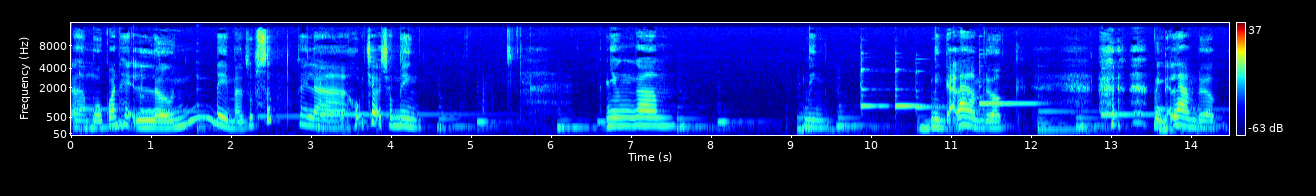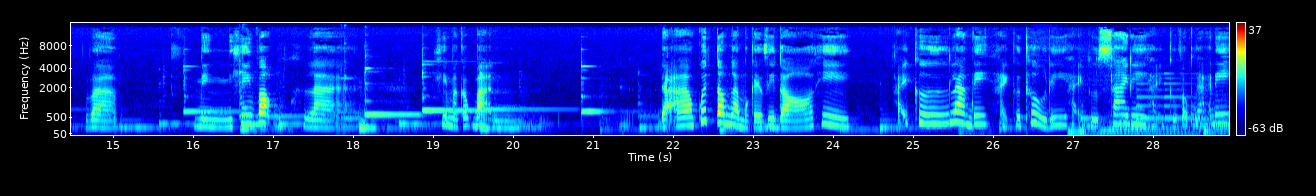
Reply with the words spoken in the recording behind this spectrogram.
à, mối quan hệ lớn để mà giúp sức hay là hỗ trợ cho mình. Nhưng um, mình mình đã làm được. Mình đã làm được và mình hy vọng là khi mà các bạn đã quyết tâm làm một cái gì đó thì hãy cứ làm đi, hãy cứ thử đi, hãy cứ sai đi, hãy cứ vấp ngã đi.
